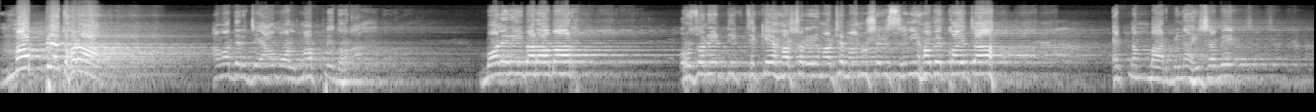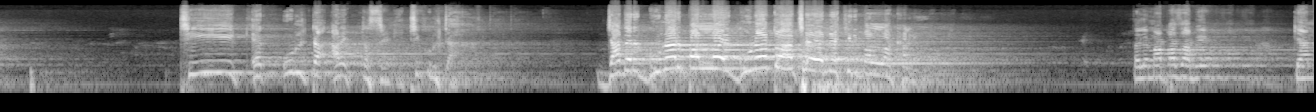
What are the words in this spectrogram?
মাপলে ধরা। আমাদের যে আমল মাপলে ধরা। বলেন এইবার আবার, ওজনের দিক থেকে হাসরের মাঠে মানুষের শ্রেণি হবে কয়টা? এক নাম্বার, বিনা হিসাবে। ঠিক এক উল্টা আরেকটা শ্রেণি, ঠিক উল্টা। যাদের গুনার পাল্লায় গুণা তো আছে, নেকির পাল্লা খালি। তাহলে মাপা যাবে? কেন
